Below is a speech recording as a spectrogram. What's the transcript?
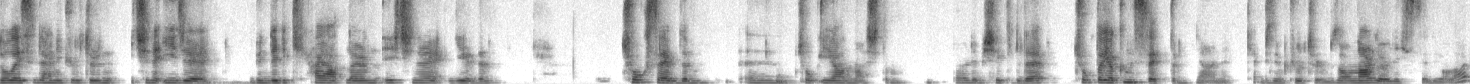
Dolayısıyla hani kültürün içine iyice gündelik hayatların içine girdim. Çok sevdim. Ee, çok iyi anlaştım. Böyle bir şekilde çok da yakın hissettim yani bizim kültürümüze. Onlar da öyle hissediyorlar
